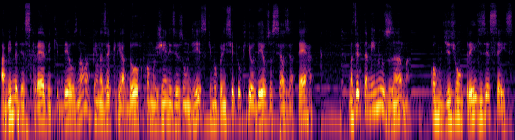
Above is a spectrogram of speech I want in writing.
A Bíblia descreve que Deus não apenas é criador, como Gênesis 1 diz, que no princípio criou Deus os céus e a terra, mas ele também nos ama, como diz João 3,16,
